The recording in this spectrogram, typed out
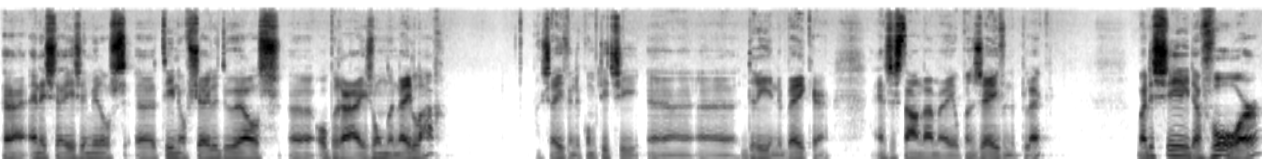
uh, eh, NEC is inmiddels uh, tien officiële duels op rij zonder nederlaag. Zeven in de competitie, drie in de beker. En ze staan daarmee op een zevende plek. Maar de serie daarvoor,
